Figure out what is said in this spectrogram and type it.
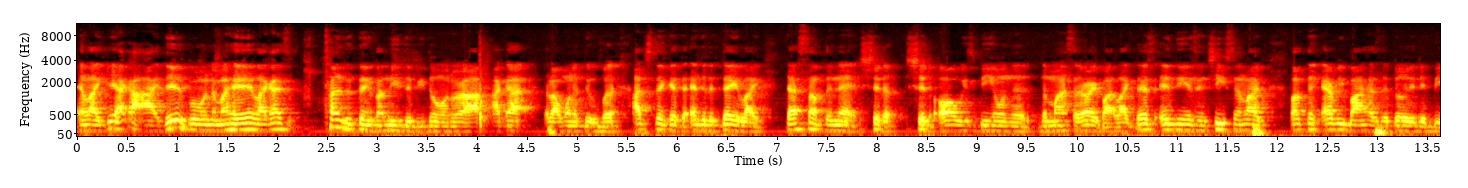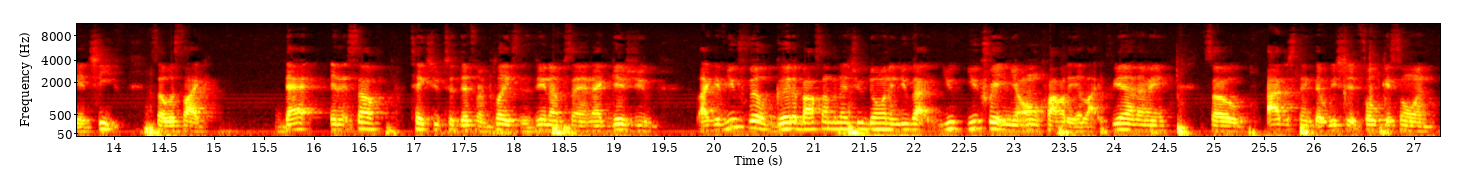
And like, yeah, I got ideas brewing in my head. Like, I tons of things I need to be doing or I, I got that I want to do. But I just think at the end of the day, like that's something that should should always be on the, the mindset of everybody. Like, there's Indians and chiefs in life, but I think everybody has the ability to be a chief. So it's like that in itself takes you to different places. You know what I'm saying? That gives you like if you feel good about something that you're doing and you got you you creating your own quality of life. You know what I mean? So I just think that we should focus on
